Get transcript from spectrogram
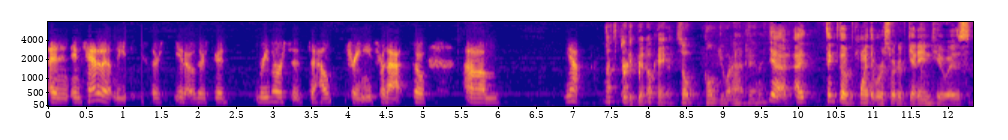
And in Canada, at least, there's you know there's good resources to help trainees for that. So, um, yeah. That's pretty good. Okay, so Colm, do you want to add to anything? Yeah, I think the point that we're sort of getting to is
